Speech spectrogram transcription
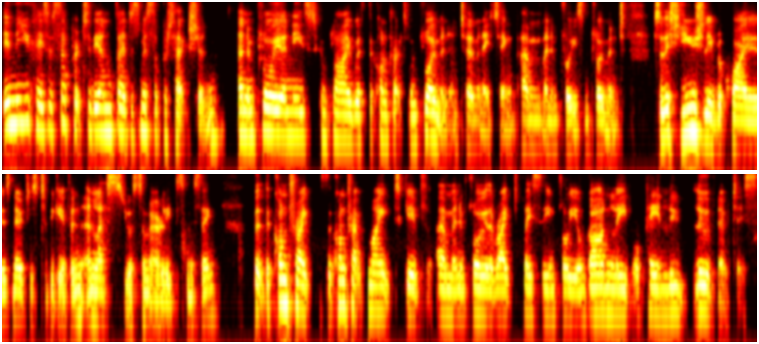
in the UK, so separate to the unfair dismissal protection, an employer needs to comply with the contract of employment in terminating um, an employee's employment. So this usually requires notice to be given unless you're summarily dismissing but the contract the contract might give um, an employer the right to place the employee on garden leave or pay in lieu, lieu, of notice.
